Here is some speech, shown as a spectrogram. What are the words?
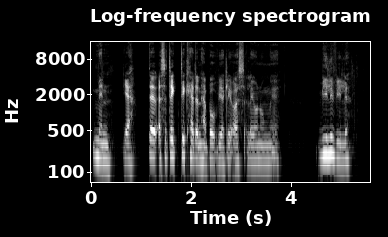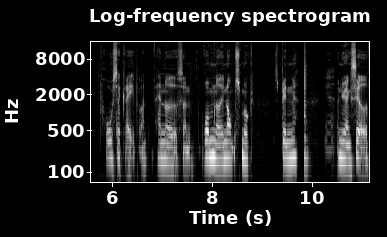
Men ja, det, altså det, det kan den her bog virkelig også, at lave nogle øh, vilde, vilde prosagreb, og have noget sådan, rumme noget enormt smuk, spændende Ja. og nuanceret.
